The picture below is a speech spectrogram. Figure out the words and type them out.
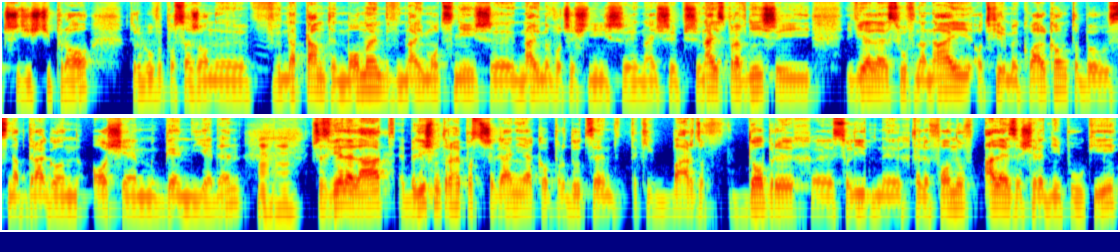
30 Pro, który był wyposażony w, na tamten moment w najmocniejszy, najnowocześniejszy, najszybszy, najsprawniejszy i, i wiele słów na naj od firmy Qualcomm. To był Snapdragon 8 Gen 1. Przez wiele lat byliśmy trochę postrzegani jako producent takich bardzo dobrych, e, solidnych telefonów, ale ze średniej półki.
